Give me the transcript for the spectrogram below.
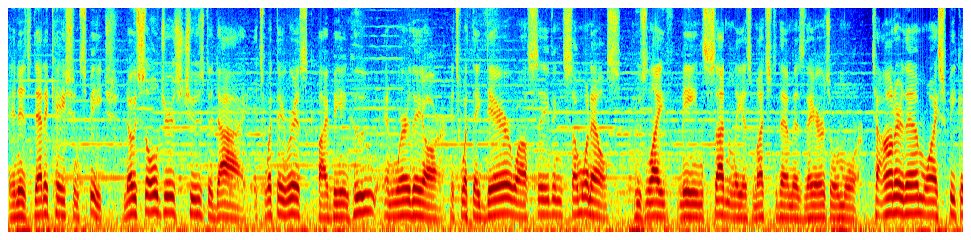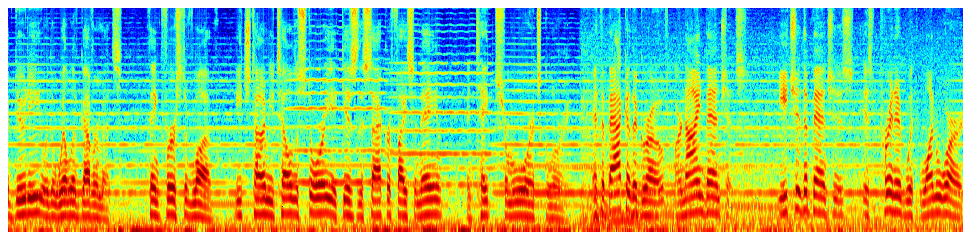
In his dedication speech, no soldiers choose to die. It's what they risk by being who and where they are. It's what they dare while saving someone else whose life means suddenly as much to them as theirs or more. To honor them, why speak of duty or the will of governments? Think first of love. Each time you tell the story, it gives the sacrifice a name and takes from war its glory. At the back of the grove are nine benches. Each of the benches is printed with one word,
